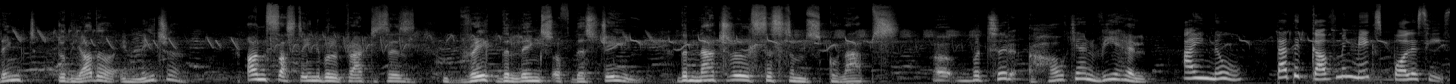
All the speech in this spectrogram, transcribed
linked to the other in nature? Unsustainable practices break the links of this chain. The natural systems collapse. Uh, but, sir, how can we help? I know that the government makes policies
